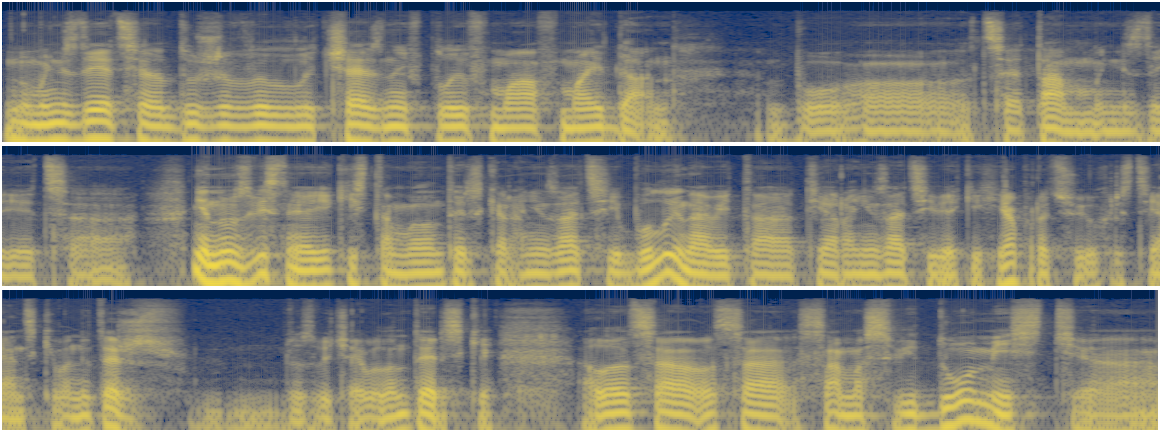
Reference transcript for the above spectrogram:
Ну, мені здається, дуже величезний вплив мав Майдан. Бо е, це там, мені здається. Ні, ну звісно, якісь там волонтерські організації були, навіть та ті організації, в яких я працюю, християнські, вони теж зазвичай волонтерські. Але оця, оця сама свідомість е,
